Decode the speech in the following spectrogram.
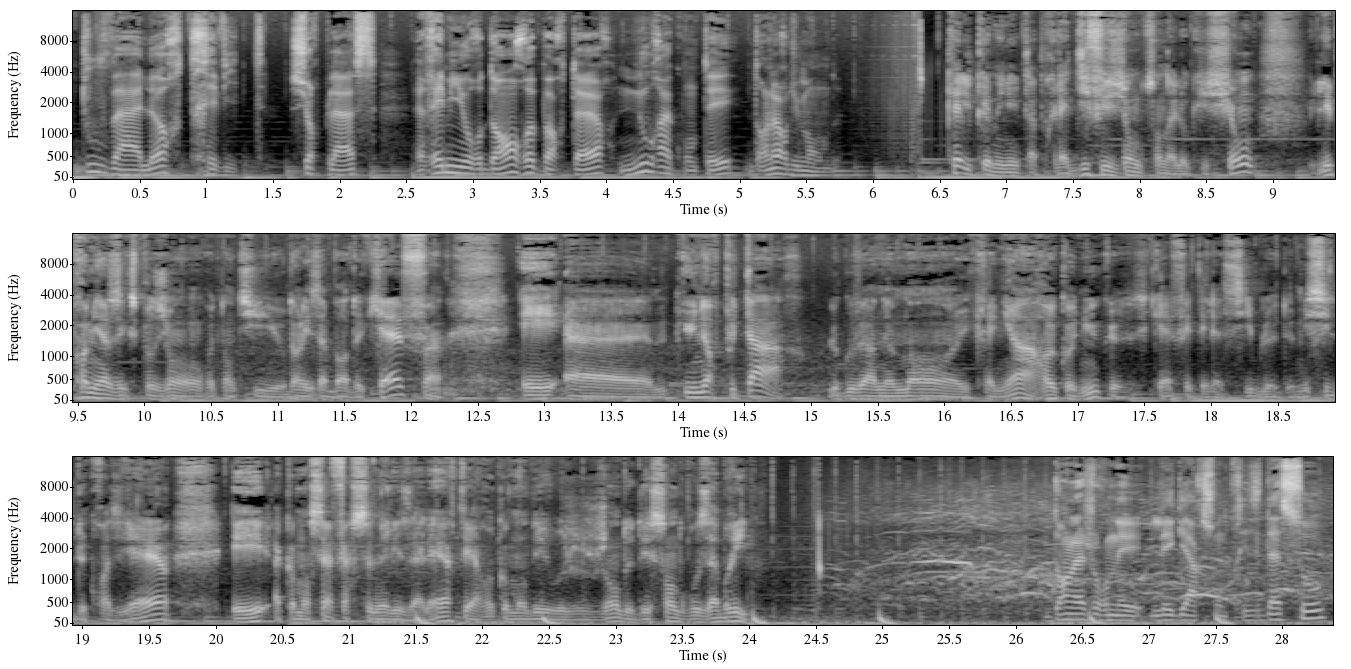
Tout va alors très vite. Sur place, Rémi Ourdan, reporter, nous racontait dans l'heure du monde. Quelques minutes après la diffusion de son allocution, les premières explosions ont retenti dans les abords de Kiev. Et euh, une heure plus tard, Le gouvernement ukrainien a reconnu que Kiev était la cible de missiles de croisière et a commencé à faire sonner les alertes et à recommander aux gens de descendre aux abris. Dans la journée, les gares sont prises d'assaut.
